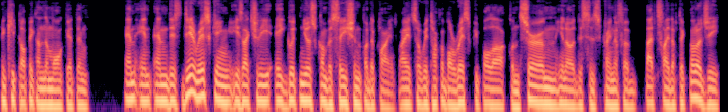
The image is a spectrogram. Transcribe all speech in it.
a key topic on the market. And and, and, and this de-risking is actually a good news conversation for the client, right? So we talk about risk. People are concerned, you know, this is kind of a bad side of technology.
